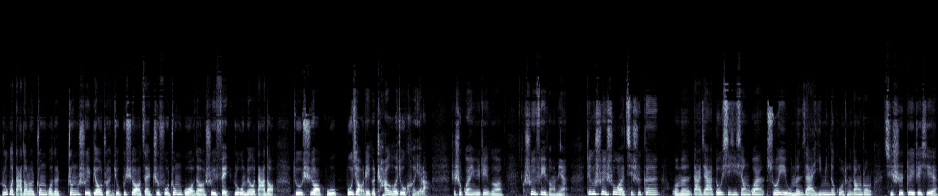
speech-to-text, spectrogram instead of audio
如果达到了中国的征税标准，就不需要再支付中国的税费；如果没有达到，就需要补补缴这个差额就可以了。这是关于这个税费方面。这个税收啊，其实跟我们大家都息息相关，所以我们在移民的过程当中，其实对这些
